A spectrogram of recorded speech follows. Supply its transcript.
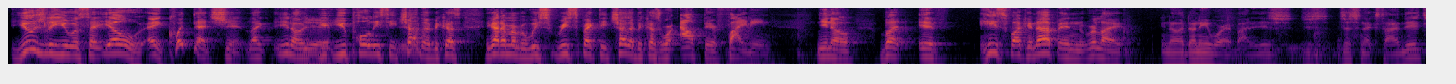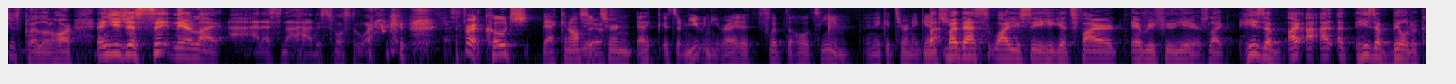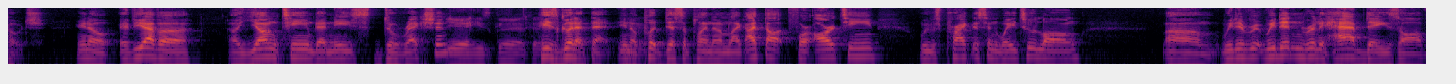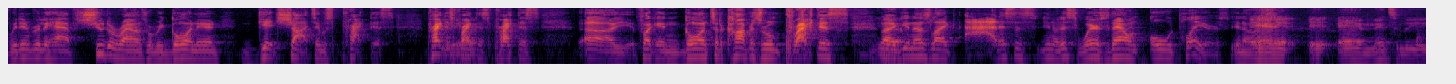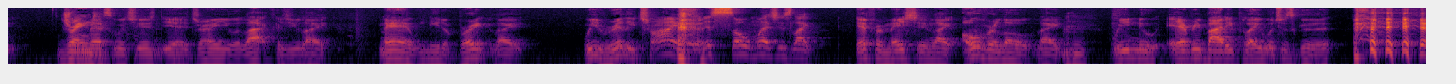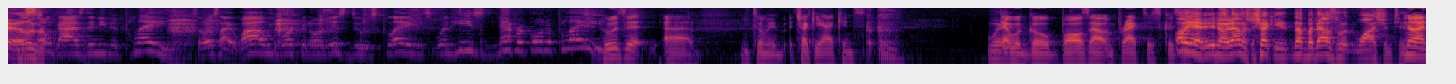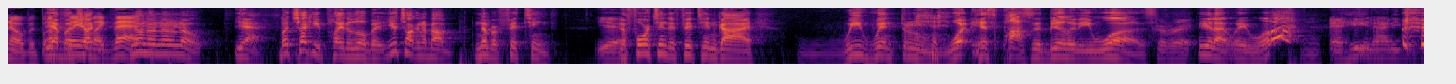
usually you would say, "Yo, hey, quit that shit." Like you know, Yeah. you, you police each other because you got to remember we respect each other because we're out there fighting. You know, but if he's fucking up and we're like, you know, don't even worry about it. Just just just next time, just play a little hard, and you're just sitting there like, ah, that's not how this is supposed to work. For a coach, that can also Yeah. turn. That, it's a mutiny, right? It flipped the whole team, and they could turn but, you. but that's why you see he gets fired every few years. Like he's a I, I, I, he's a builder coach. You know, if you have a a young team that needs direction, Yeah, he's good at that. He's good at that. You know, put discipline in them. Like I thought for our team, we was practicing way too long. Um, we did. Re- we didn't really have days off. We didn't really have shoot arounds where we go in there and get shots. It was practice, practice, practice, practice. Uh, fucking going to the conference room, practice. Like you know, it's like ah, this is you know, this wears down old players. You know, and it, it and mentally Drains mess with you. Yeah, drain you a lot because you like, man, we need a break. Like, we really trying, but it's so much. It's like information, like overload. Like, Mm-hmm. We knew everybody played, which was good. yeah, But was- some guys didn't even play, so it's like, why are we working on this dude's plays when he's never going to play? Who is it? Uh, you told me Chucky Atkins when- that would go balls out in practice. Cause Oh yeah, you know that was Chucky. No, but that was with Washington. No, I know, but a player Chucky- like that- No, no, no, no, no. Yeah, but Chucky played a little bit. You're talking about number 15th. Yeah. The 14 to 15 guy. We went through what his possibility was. Correct. You're like, wait, what? And he not even.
